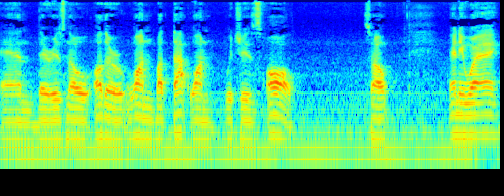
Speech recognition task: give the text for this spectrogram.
And there is no other one but that one, which is all. So, anyway,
